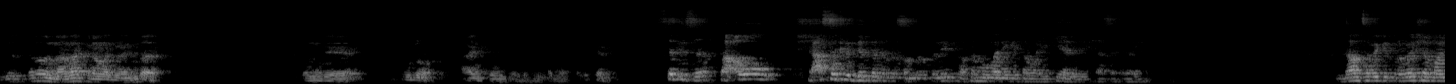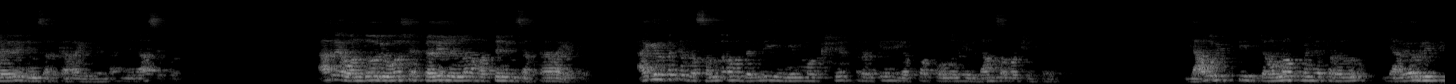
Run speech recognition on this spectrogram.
ಇದು ಥರದ ನಾನಾ ಕಾರಣಗಳಿಂದ ನಮಗೆ ಸೂಲು ಆಯಿತು ಅಂತ ಹೇಳ್ತಾರೆ ಸರಿ ಸರ್, ತಾವು ಶಾಸಕರಿದ್ದಿರ್ತಕ್ಕಂಥ ಸಂದರ್ಭದಲ್ಲಿ ಪ್ರಥಮ ಬಾರಿಗೆ ತಾವು ಆಯ್ಕೆಯಾದ್ರಿ ಶಾಸಕರಾಗಿ. ವಿಧಾನಸಭೆಗೆ ಪ್ರವೇಶ ಮಾಡಿದರೆ ನಿಮ್ಮ ಸರ್ಕಾರ ಇರಲಿಲ್ಲ ನಿರಾಸೆ ಕೊಟ್ಟು ಆದರೆ ಒಂದೂವರೆ ವರ್ಷ ಕಲೀಲಿಲ್ಲ ಮತ್ತೆ ನಿಮ್ಮ ಸರ್ಕಾರ ಆಯಿತು. ಆಗಿರತಕ್ಕಂಥ ಸಂದರ್ಭದಲ್ಲಿ ನಿಮ್ಮ ಕ್ಷೇತ್ರಕ್ಕೆ ಎಪ್ಪತ್ತೊಂದನೇ ವಿಧಾನಸಭಾ ಕ್ಷೇತ್ರಕ್ಕೆ ಯಾವ ರೀತಿ ಡೆವಲಪ್ಮೆಂಟ್ ತರಲು, ಯಾವ್ಯಾವ ರೀತಿ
